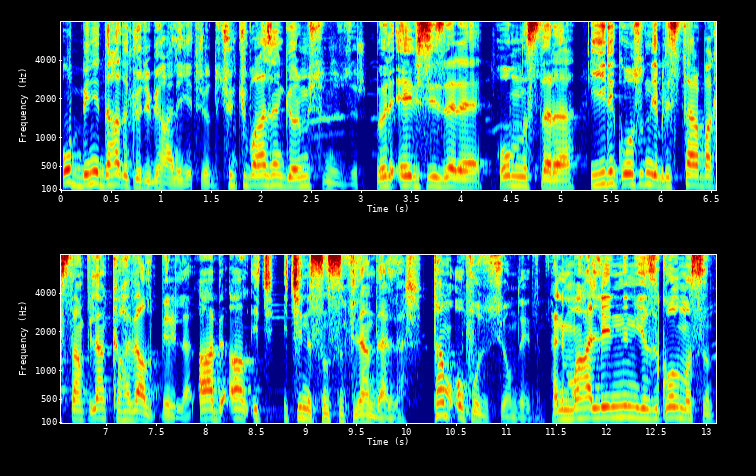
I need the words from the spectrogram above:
O beni daha da kötü bir hale getiriyordu. Çünkü bazen görmüşsünüzdür. Böyle evsizlere, homeless'lara iyilik olsun diye bir Starbucks'tan falan kahve alıp verirler. Abi al iç, için ısınsın falan derler. Tam o pozisyondaydım. Hani mahallenin yazık olmasın,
